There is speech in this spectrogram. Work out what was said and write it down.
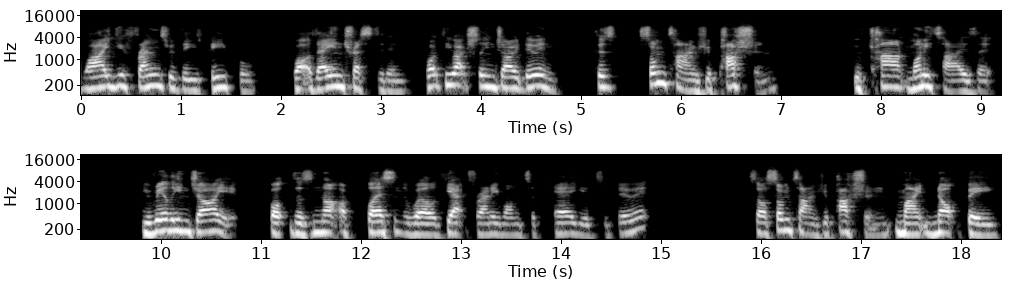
Why are you friends with these people? What are they interested in? What do you actually enjoy doing? Because sometimes your passion, you can't monetize it. You really enjoy it, but there's not a place in the world yet for anyone to pay you to do it. So sometimes your passion might not be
